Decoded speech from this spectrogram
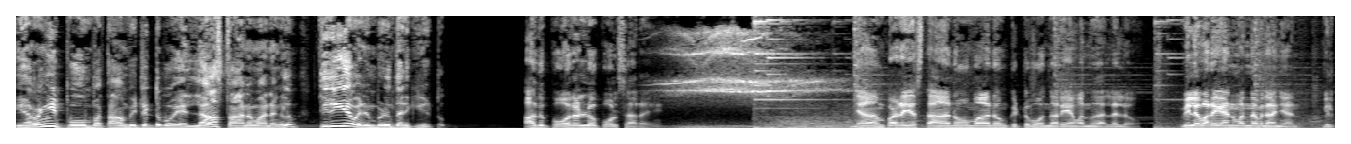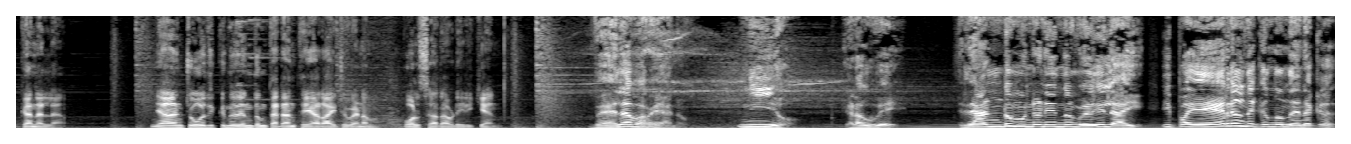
ഇറങ്ങിപ്പോകുമ്പോ താൻ വിട്ടിട്ട് പോയ എല്ലാ സ്ഥാനമാനങ്ങളും തിരികെ വരുമ്പോഴും തനിക്ക് കിട്ടും. അത് പോരല്ലോ പോൾ സാറേ. ഞാൻ പഴയ സ്ഥാനവും മാനവും കിട്ടുമോ എന്നറിയാൻ വന്നതല്ലല്ലോ. വില പറയാൻ വന്നവനാ ഞാൻ വിൽക്കാനല്ല. ഞാൻ ചോദിക്കുന്നത് എന്തും തരാൻ തയ്യാറായിട്ട് വേണം പോൾ സാർ അവിടെ ഇരിക്കാൻ. വില പറയാനോ? നീയോ? എടവേ രണ്ടു മുന്നണിയിൽ നിന്നും വെളിയിലായി ഇപ്പൊ ഏറിൽ നിൽക്കുന്ന നിനക്ക്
